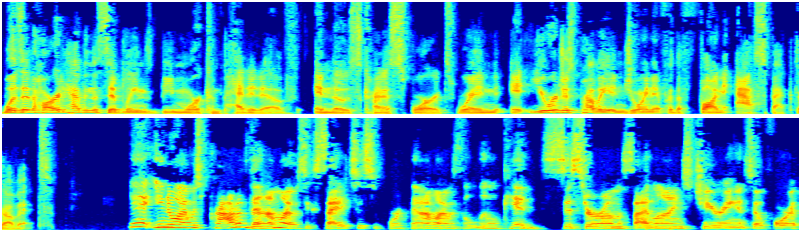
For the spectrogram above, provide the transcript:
Was it hard having the siblings be more competitive in those kind of sports when it, you were just probably enjoying it for the fun aspect of it? Yeah, you know, I was proud of them. I was excited to support them. I was the little kid sister on the sidelines cheering and so forth.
